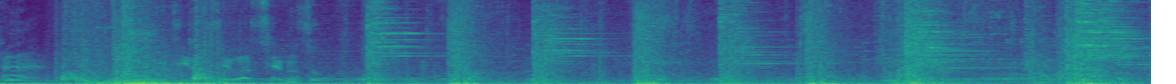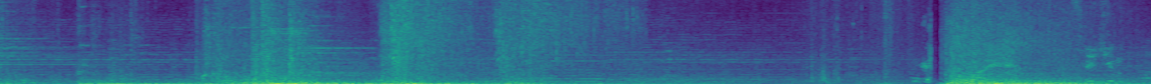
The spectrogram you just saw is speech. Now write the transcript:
封じらせはせぬぞ。兵。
